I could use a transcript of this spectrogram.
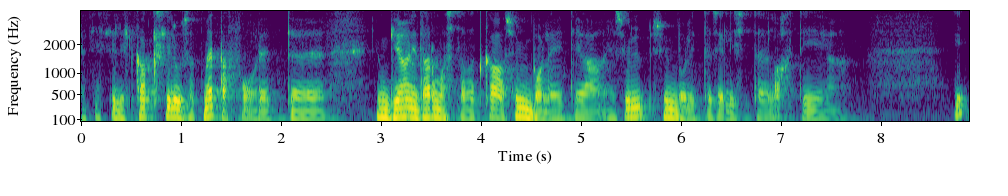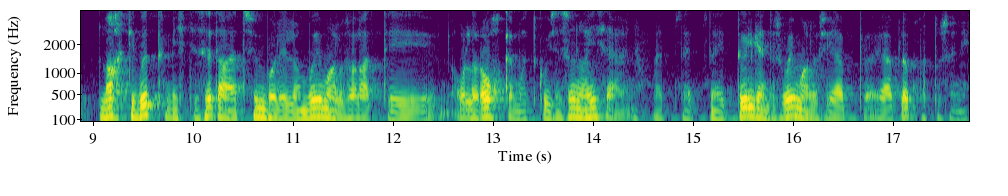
et siis sellist kaks ilusat metafoori, et äh, jungiaanid armastavad ka sümboleid ja, ja sümbolite sellist lahti, lahtivõtmist ja seda, et sümbolil on võimalus alati olla rohkemat kui see sõna ise on ju, et, et neid tõlgendusvõimalusi jääb, jääb lõpmatuseni.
